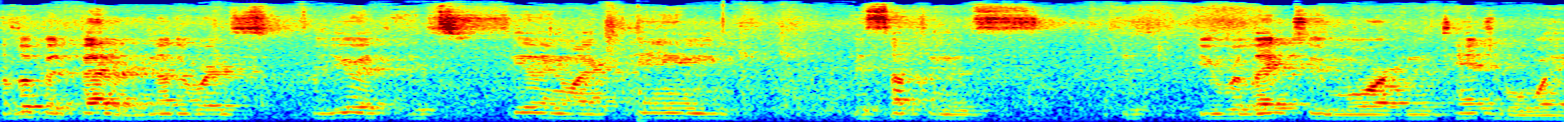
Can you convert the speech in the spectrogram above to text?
a little bit better. In other words, for you, it, it's feeling like pain is something that's, that you relate to more in a tangible way,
